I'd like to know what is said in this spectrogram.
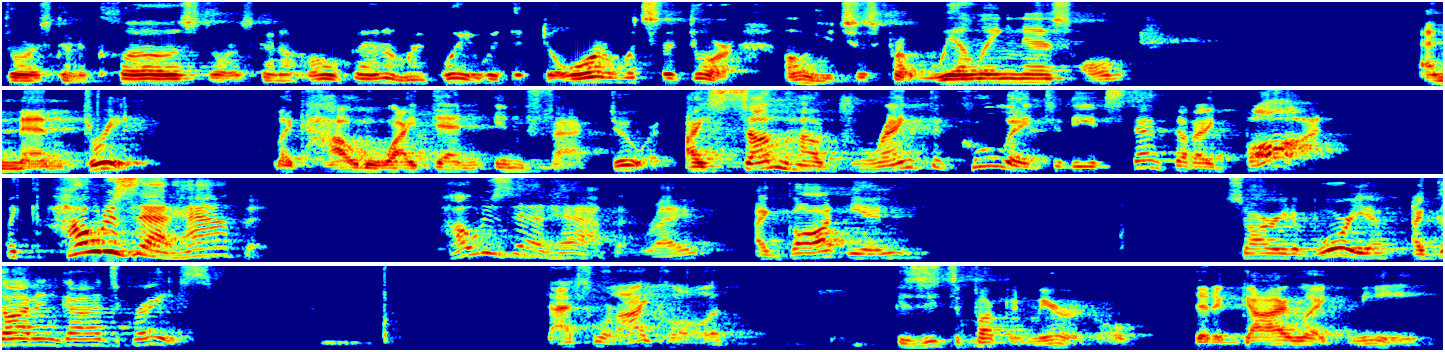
Door's going to close. Door's going to open. I'm like, wait, with the door? What's the door? Oh, you just put willingness. All. And then three, like, how do I then, in fact, do it? I somehow drank the Kool Aid to the extent that I bought. Like, how does that happen? How does that happen, right? I got in, sorry to bore you, I got in God's grace. That's what I call it, because it's a fucking miracle that a guy like me,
